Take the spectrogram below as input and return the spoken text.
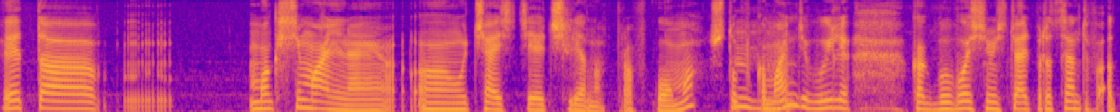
это максимальное э, участие членов правкома, чтобы угу. в команде были как бы 85% от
